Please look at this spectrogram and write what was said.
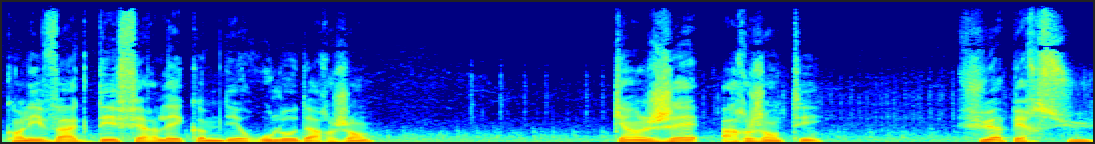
quand les vagues déferlaient comme des rouleaux d'argent, qu'un jet argenté fut aperçu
